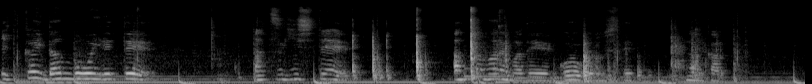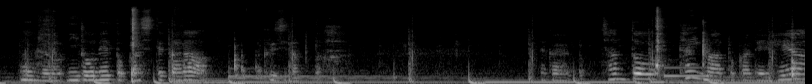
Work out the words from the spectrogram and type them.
1回暖房入れて厚着して温まるまでゴロゴロしてなんかなんだろう二度寝とかしてたら9時だった。かちゃんとタイマーとかで部屋を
